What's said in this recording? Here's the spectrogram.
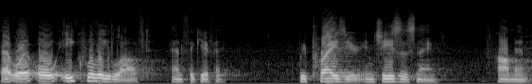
that we're all equally loved and forgiven. We praise you in Jesus' name. Amen.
